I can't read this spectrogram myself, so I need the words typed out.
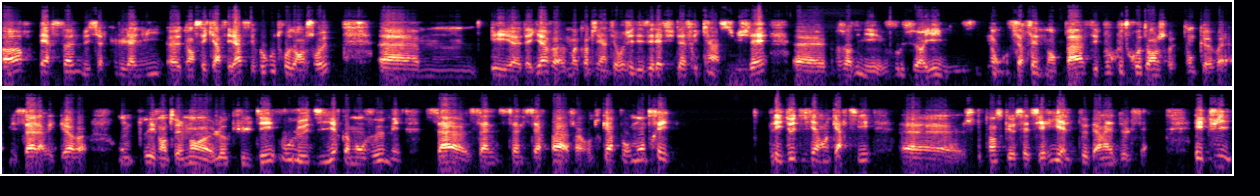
Or, personne ne circule la nuit euh, dans ces quartiers-là. C'est beaucoup trop dangereux. et d'ailleurs, moi, quand j'ai interrogé des élèves sud-africains à ce sujet, euh, je leur mais vous le feriez Ils me disent non, certainement pas. C'est beaucoup trop dangereux. Donc voilà. Mais ça, à la rigueur, on peut éventuellement l'occulter ou le dire comme on veut, mais ça, ça, ça ne sert pas. Enfin, en tout cas, pour montrer les deux différents quartiers, euh, je pense que cette série, elle peut permettre de le faire. Et puis,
